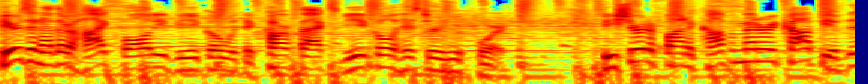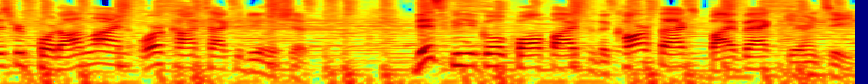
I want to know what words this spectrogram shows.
Here's another high quality vehicle with a Carfax Vehicle History Report. Be sure to find a complimentary copy of this report online or contact the dealership. This vehicle qualifies for the Carfax Buyback Guarantee.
